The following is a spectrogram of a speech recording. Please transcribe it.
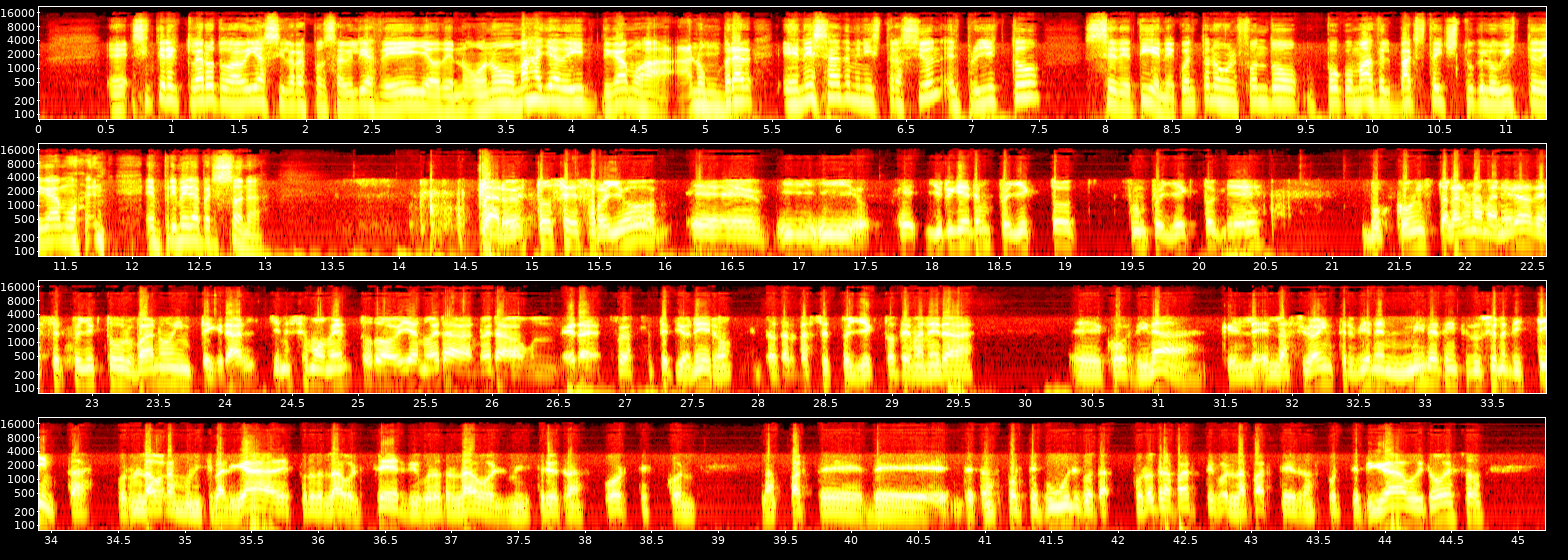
eh, sin tener claro todavía si la responsabilidad es de ella o, de no, o no, más allá de ir, digamos, a, nombrar en esa administración, el proyecto se detiene. Cuéntanos en el fondo un poco más del backstage, tú que lo viste, digamos, en, primera persona. Claro, esto se desarrolló eh, y, y eh, yo creo que era un proyecto, fue un proyecto que buscó instalar una manera de hacer proyecto urbano integral que en ese momento todavía no era no era un era fue bastante pionero en tratar de hacer proyectos de manera eh, coordinada que en la ciudad intervienen miles de instituciones distintas por un lado las municipalidades por otro lado el Servio por otro lado el Ministerio de Transportes con la parte de, transporte público por otra parte con la parte de transporte privado y todo eso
